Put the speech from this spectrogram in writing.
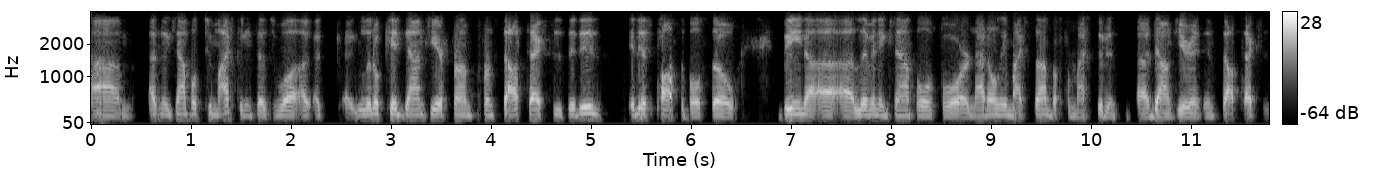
um, as an example to my students as well, a, a, little kid down here from, from South Texas, it is it is possible. So being a, a, living example for not only my son, but for my students uh, down here in, in, South Texas.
